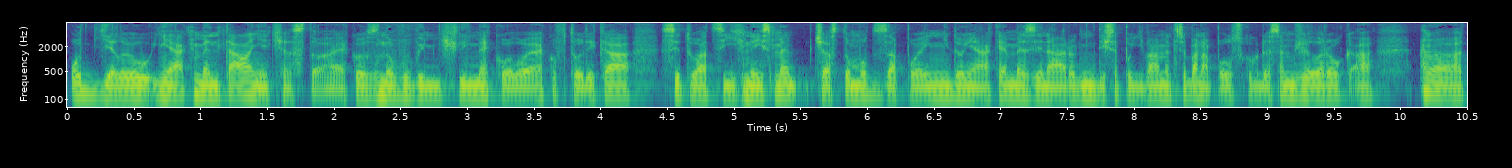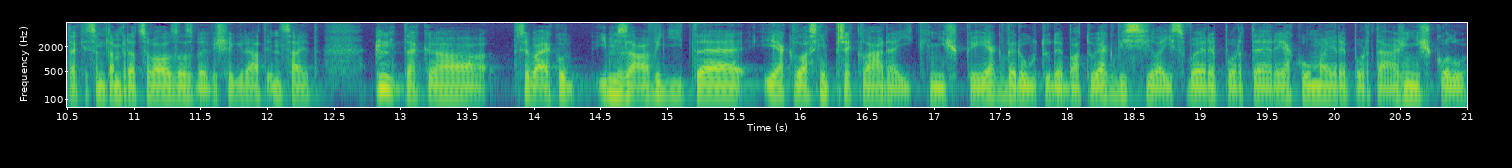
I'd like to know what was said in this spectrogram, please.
oddělují nějak mentálně často a jako znovu vymýšlíme kolo, jako v tolika situacích nejsme často moc zapojení do nějaké mezinárodní, když se podíváme třeba na Polsko, kde jsem žil rok a, a taky jsem tam pracoval zase ve Vyšegrad Insight, tak a třeba jako jim závidíte, jak vlastně překládají knížky, jak vedou tu debatu, jak vysílají svoje reportéry, jakou mají reportážní školu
